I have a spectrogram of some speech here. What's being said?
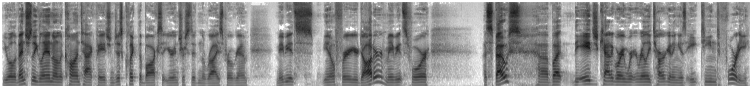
You will eventually land on a contact page and just click the box that you're interested in the rise program. Maybe it's, you know, for your daughter, maybe it's for a spouse, uh, but the age category we're really targeting is 18 to 40,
